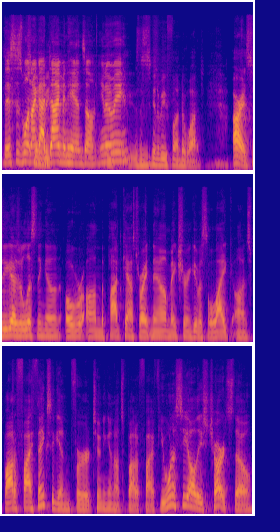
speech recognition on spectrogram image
This is one I got be- diamond hands on. You know what I mean? This is going to be fun to watch. All right, so you guys are listening on, over on the podcast right now. Make sure and give us a like on Spotify. Thanks again for tuning in on Spotify. If you want to see all these charts, though,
